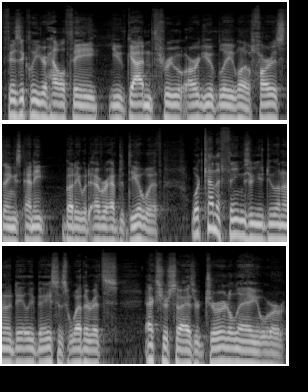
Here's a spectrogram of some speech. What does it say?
physically you're healthy you've gotten through arguably one of the hardest things anybody would ever have to deal with what kind of things are you doing on a daily basis whether it's exercise or journaling or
